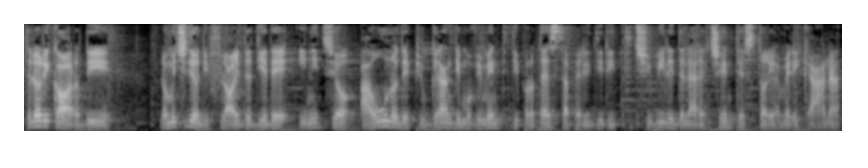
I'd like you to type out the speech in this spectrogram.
Te lo ricordi? L'omicidio di Floyd diede inizio a uno dei più grandi movimenti di protesta per i diritti civili della recente storia americana,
